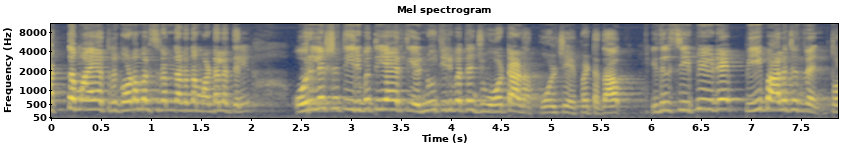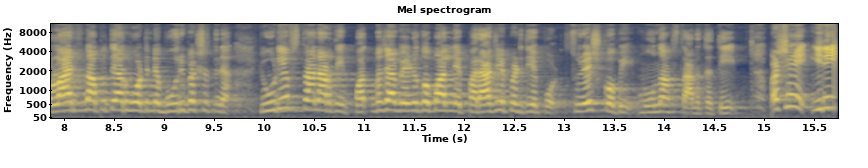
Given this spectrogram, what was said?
ശക്തമായ ത്രികോണ മത്സരം നടന്ന മണ്ഡലത്തിൽ ഒരു ലക്ഷത്തി ഇരുപത്തിയായിരത്തി എണ്ണൂറ്റി ഇരുപത്തിയഞ്ച് വോട്ടാണ് പോൾ ചെയ്യപ്പെട്ടത്. ഇതിൽ സി പി ഐയുടെ പി ബാലചന്ദ്രൻ തൊള്ളായിരത്തി നാൽപ്പത്തി ആറ് വോട്ടിന്റെ ഭൂരിപക്ഷത്തിന് യു ഡി എഫ് സ്ഥാനാർത്ഥി പത്മജ വേണുഗോപാലിനെ പരാജയപ്പെടുത്തിയപ്പോൾ സുരേഷ് ഗോപി മൂന്നാം സ്ഥാനത്തെത്തി. പക്ഷേ ഇനി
